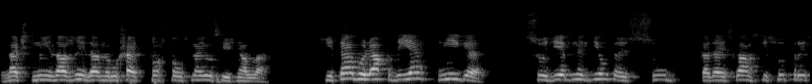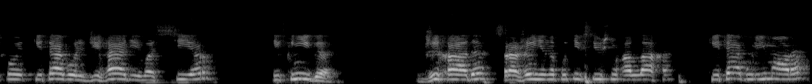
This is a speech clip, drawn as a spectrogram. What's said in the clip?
Значит, мы не должны да, нарушать то, что установил Всевышний Аллах. Китабуль Ахдия, книга судебных дел, то есть суд, когда исламский суд происходит. Китабуль Джихади Вассир и книга джихада, сражение на пути Всевышнего Аллаха. Китабуль Имара,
